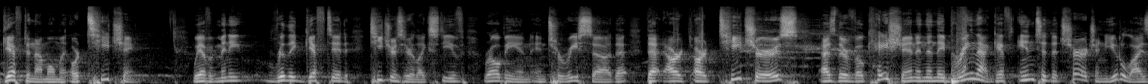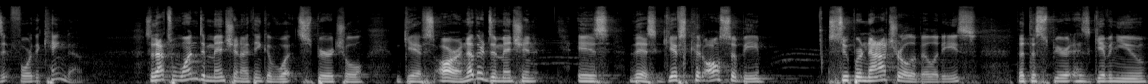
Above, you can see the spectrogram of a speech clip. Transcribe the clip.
gift in that moment. Or teaching. We have many really gifted teachers here, like Steve Roby and, and Teresa, that, that are, are teachers as their vocation, and then they bring that gift into the church and utilize it for the kingdom. So that's one dimension, I think, of what spiritual gifts are. Another dimension is this gifts could also be supernatural abilities that the Spirit has given you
